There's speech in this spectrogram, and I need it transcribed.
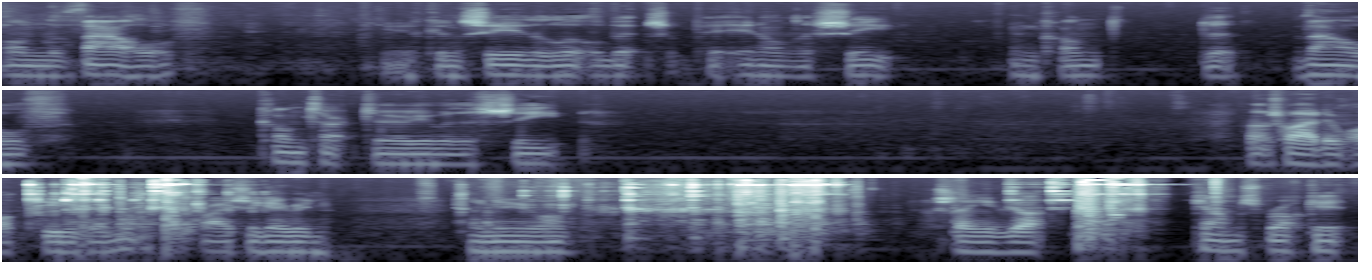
on the valve, you can see the little bits of pitting on the seat and the valve contact area with the seat. That's why I don't want to use them. That's the price of getting a new one. So then you've got cam sprocket.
